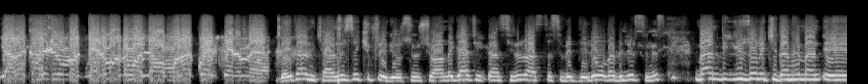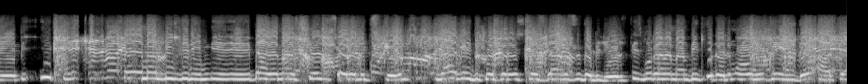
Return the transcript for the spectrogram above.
Yarakali diyorum bak benim adım Ali amına koyayım senin be. Beyefendi kendinize küfrediyorsunuz. Şu anda gerçekten sinir hastası ve deli olabilirsiniz. Ben bir 112'den hemen e, bir, Beni siz ben hemen bildireyim. E, ben hemen şöyle söylemek istiyorum. Neredeydi kokoreç tezgahınızı da biliyoruz. Biz buradan hemen bildirelim. O hediyeyi de artık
